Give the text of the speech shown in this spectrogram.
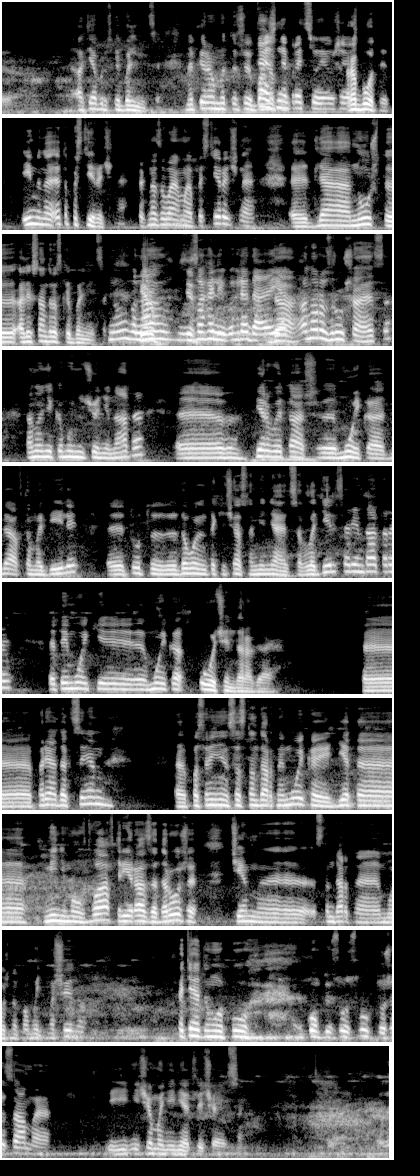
Октябрьской больницы. На первом этаже Теж банно- не працює вже. работает. Именно это постирочная, так называемая постирочная э, для нужд э, Александровской больницы. Ну, вона Пер- пер- взагалі виглядає як Да, оно разрушается, оно никому ничего не надо. Э, Первый этаж э, мойка для автомобилей. Э, Тут довольно-таки часто меняются владельцы, арендаторы этой мойки. Мойка очень дорогая. Порядок цен по сравнению со стандартной мойкой где-то минимум в 2-3 раза дороже, чем стандартно можно помыть машину. Хотя я думаю, по комплексу услуг то же самое, и ничем они не отличаются.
